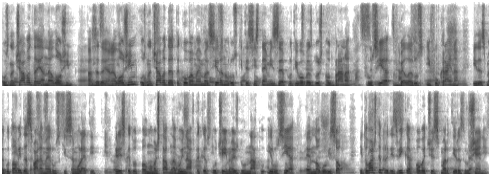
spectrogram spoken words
означава да я наложим, а за да я наложим означава да атакуваме масирано руските системи за противовъздушна отбрана в Русия, в Беларус и в Украина и да сме готови да сваляме руски самолети. Рискът от пълномащабна война в такъв случай между НАТО и Русия е много висок и това ще предизвика повече смърт и разрушение.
